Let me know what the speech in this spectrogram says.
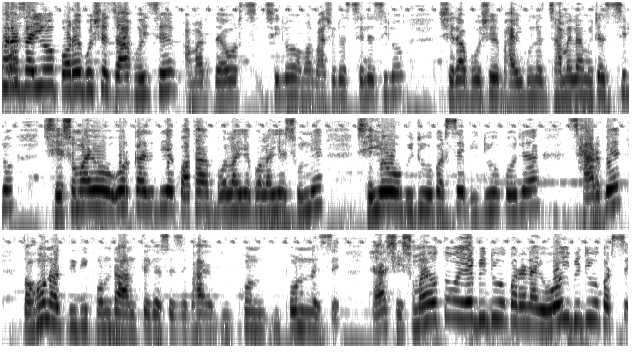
ঘরে যাইও পরে বসে যা হয়েছে আমার দেওর ছিল আমার ভাসুরের ছেলে ছিল সেরা বসে ভাই বোনের ঝামেলা মিটেছিল সে সময়ও ওর কাছ দিয়ে কথা বলাইয়ে বলাইয়ে শুনে সেইও ভিডিও করছে ভিডিও করে ছাড়বে তখন আর দিদি ফোনটা আনতে গেছে যে ভাই ফোন ফোন নেছে। হ্যাঁ সে সময়ও তো এ ভিডিও করে নাই ওই ভিডিও করছে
